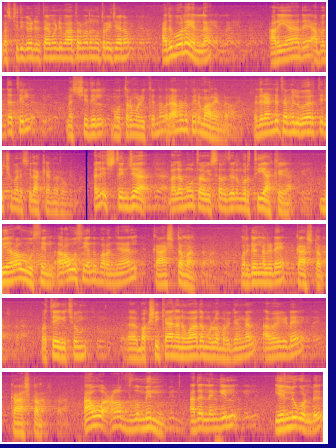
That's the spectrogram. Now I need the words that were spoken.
മസ്ജിദ് കേടെടുത്താൻ വേണ്ടി മാത്രം അത് മൂത്രമൊഴിച്ചാലോ? അതുപോലെയല്ല അറിയാതെ അബദ്ധത്തിൽ മസ്ജിദിൽ മൂത്രമൊഴിക്കുന്ന ഒരാളോട് പെരുമാറേണ്ടത് ഇത് രണ്ട് തമ്മിൽ വേർതിരിച്ചു മനസ്സിലാക്കേണ്ടതുണ്ട്. അല്ല ഇസ്തിഞ്ച മലമൂത്ര വിസർജനം വൃത്തിയാക്കുക. ബിറൌസിൻ റൌസ് എന്ന് പറഞ്ഞാൽ കാഷ്ടമാണ്. മൃഗങ്ങളുടെ കാഷ്ടം. പ്രത്യേകിച്ചും ഭക്ഷിക്കാൻ അനുവാദമുള്ള മൃഗങ്ങൾ അവയുടെ കാഷ്ടം. ഔ അതല്ലെങ്കിൽ എല്ലുകൊണ്ട്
